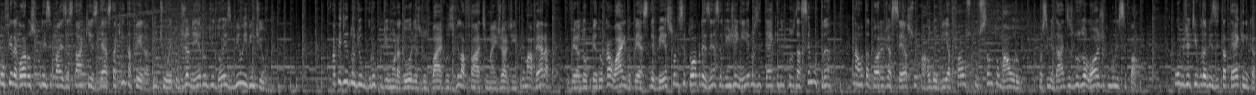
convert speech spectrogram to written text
Confira agora os principais destaques desta quinta-feira, 28 de janeiro de 2021. A pedido de um grupo de moradores dos bairros Vila Fátima e Jardim Primavera, o vereador Pedro Kawai, do PSDB, solicitou a presença de engenheiros e técnicos da Semutran na rotatória de acesso à rodovia Fausto Santo Mauro, proximidades do Zoológico Municipal. O objetivo da visita técnica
